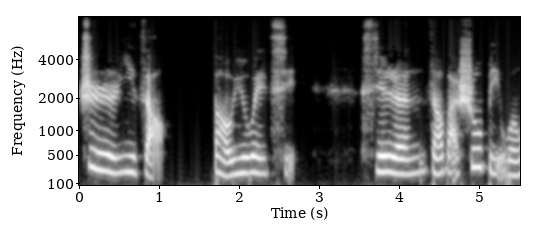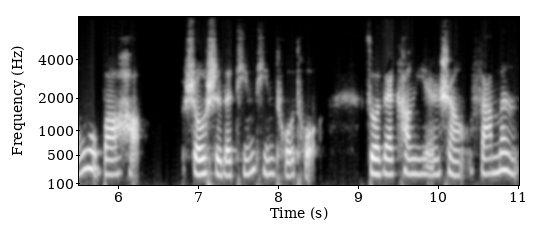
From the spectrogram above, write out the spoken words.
至日一早，宝玉未起。袭人早把书笔文物包好，收拾得停停妥妥，坐在炕沿上发闷。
